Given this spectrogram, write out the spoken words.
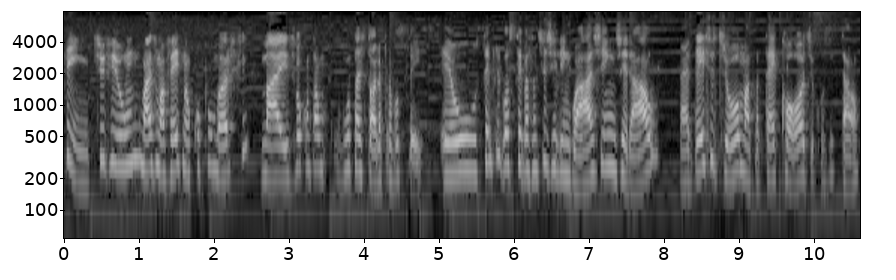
Sim, tive um, mais uma vez, não culpo o Murphy, mas vou contar, contar a história para vocês. Eu sempre gostei bastante de linguagem em geral, né, desde idiomas até códigos e tal.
